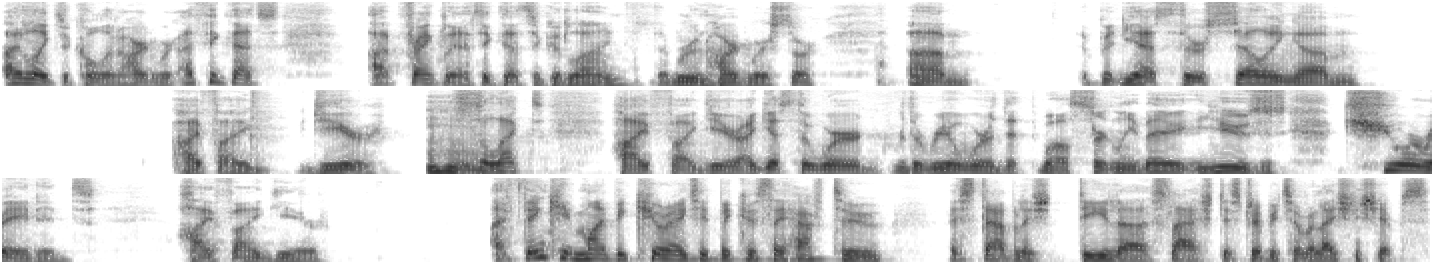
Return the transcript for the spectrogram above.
I like to call it a hardware. I think that's, uh, frankly, I think that's a good line, the Roon hardware store. Um, but yes, they're selling um, hi fi gear, mm-hmm. select hi fi gear. I guess the word, the real word that, well, certainly they use is curated hi fi gear. I think it might be curated because they have to establish dealer slash distributor relationships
